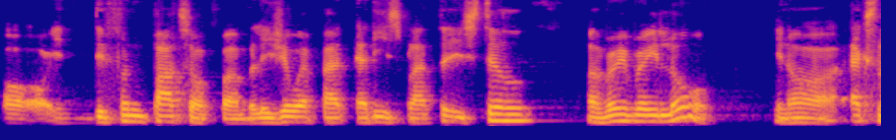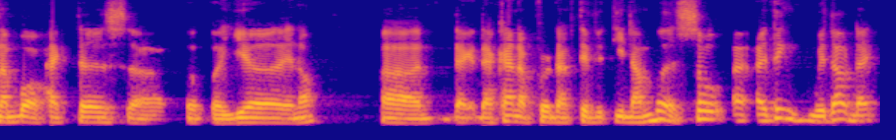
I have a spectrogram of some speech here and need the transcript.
or in different parts of Malaysia where paddy is planted is still uh, very very low. You know, X number of hectares uh, per, per year. You know, uh, that, that kind of productivity numbers. So I, I think without that,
